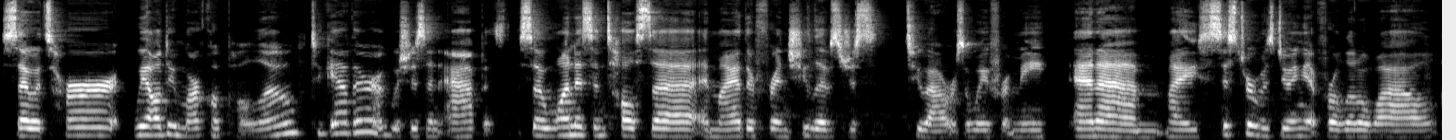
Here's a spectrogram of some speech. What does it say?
So it's her we all do marco polo together which is an app. So one is in tulsa and my other friend she lives just two hours away from me. And um, my sister was doing it for a little while.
